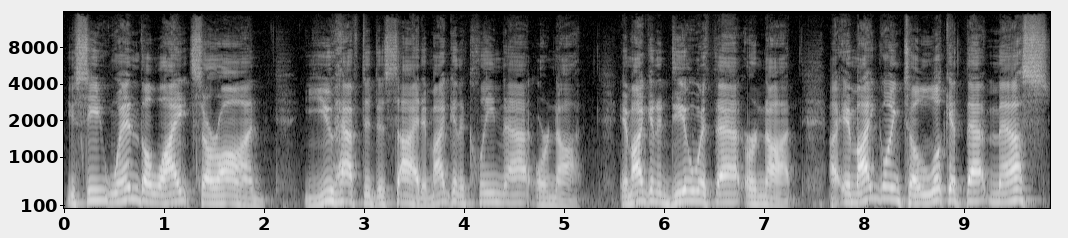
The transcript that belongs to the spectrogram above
You see, when the lights are on, you have to decide am I going to clean that or not? Am I going to deal with that or not? Uh, am I going to look at that mess?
